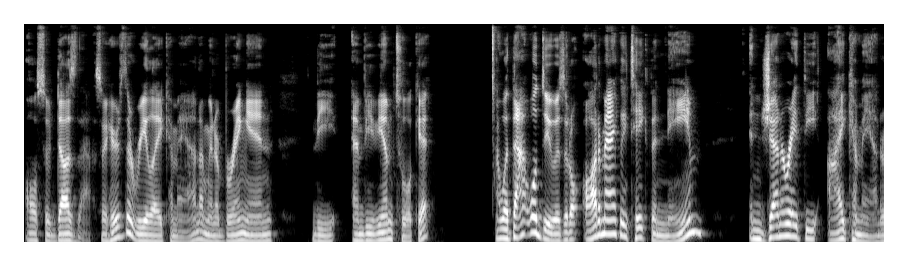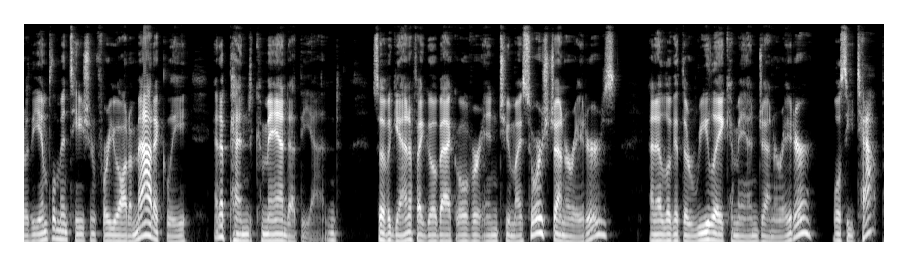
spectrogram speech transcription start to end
also does that. So here's the relay command. I'm going to bring in the MVVM toolkit. And what that will do is it'll automatically take the name and generate the I command or the implementation for you automatically and append command at the end. So if, again, if I go back over into my source generators and I look at the relay command generator, we'll see tap.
